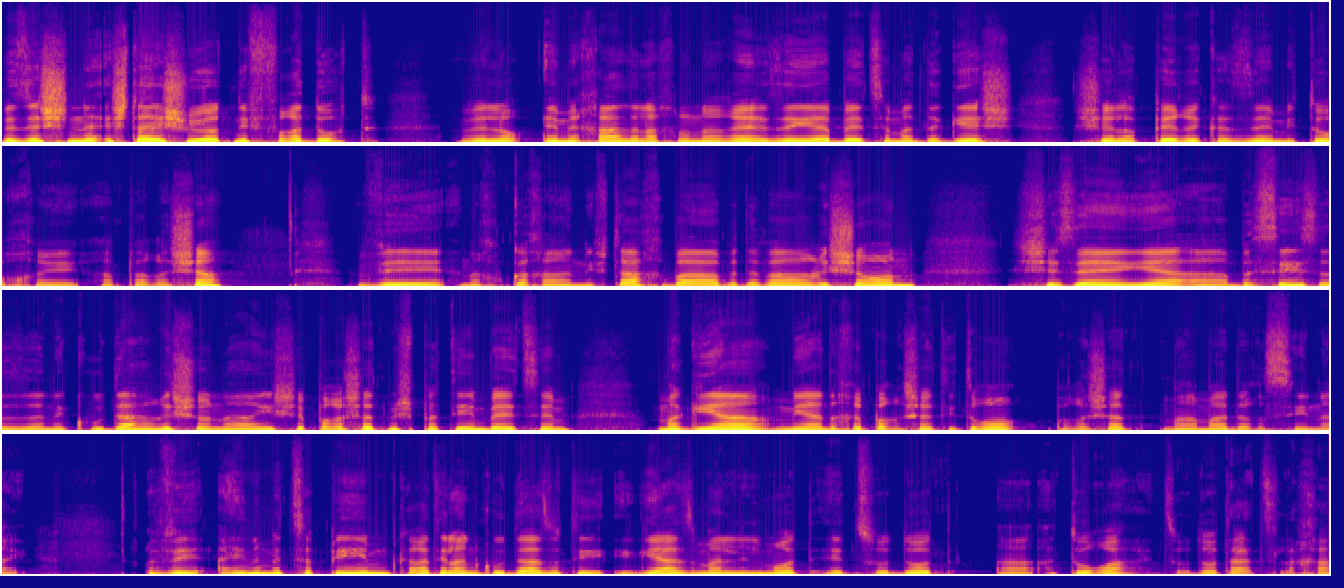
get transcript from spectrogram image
וזה שני, שתי ישויות נפרדות. ולא, הם אחד, אנחנו נראה, זה יהיה בעצם הדגש של הפרק הזה מתוך uh, הפרשה. ואנחנו ככה נפתח בדבר הראשון, שזה יהיה הבסיס, אז הנקודה הראשונה היא שפרשת משפטים בעצם מגיעה מיד אחרי פרשת יתרו, פרשת מעמד הר סיני. והיינו מצפים, קראתי לנקודה הזאת, הגיע הזמן ללמוד את סודות התורה, את סודות ההצלחה.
